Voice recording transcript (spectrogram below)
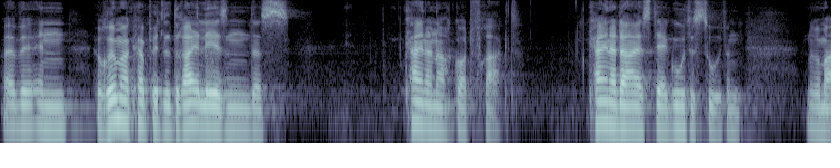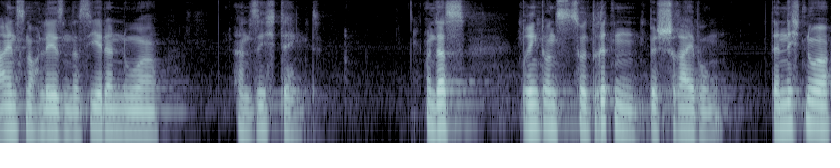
Weil wir in Römer Kapitel 3 lesen, dass keiner nach Gott fragt. Keiner da ist, der Gutes tut. Und in Römer 1 noch lesen, dass jeder nur an sich denkt. Und das bringt uns zur dritten Beschreibung. Denn nicht nur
